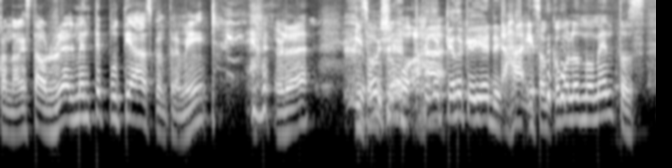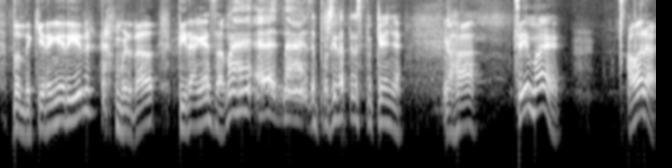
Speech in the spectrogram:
cuando han estado realmente puteadas contra mí, ¿verdad? Y son Oh, como. ¿qué es lo- ajá, ¿Qué es lo que viene? Ajá, y son como los momentos donde quieren herir, ¿verdad? Tiran esa. Mae, eh, por sí la tenés pequeña. Ajá. Sí, mae. Ahora,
